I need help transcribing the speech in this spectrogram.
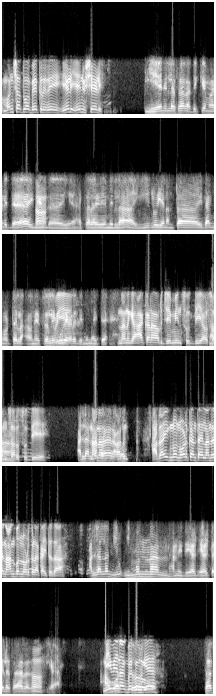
ಮನುಷ್ಯತ್ವ ಬೇಕ್ರಿ ರೀ. ಹೇಳಿ ಏನು ವಿಷಯ ಹೇಳಿ? ಏನಿಲ್ಲ ಸರ್ ಅದಕ್ಕೆ ಮಾಡಿದ್ದೆ. ಇನ್ನೇನ್ ಆ ಥರ ಏನಿಲ್ಲ. ಈಗಲೂ ಏನಂತ ಇದಾಗಿ ನೋಡ್ತಾ ಇಲ್ಲ. ಅವನ ಹೆಸರಲ್ಲಿ ಮೂರು ಎಕರೆ ಜಮೀನ್ ಐತೆ. ನನಗೆ ಹಾಕಣ ಅವ್ರ ಜಮೀನ್ ಸುದ್ದಿ ಅವ್ರ. ಸಂಸಾರ ಸುದ್ದಿ. ಅಲ್ಲ ನಾನು ಅದನ್ ಅದ ಈಗ ನೀವು ನೋಡ್ಕಂತ ಇಲ್ಲ ಅಂದ್ರೆ ನಾನ್ ಬಂದು ನೋಡ್ಕೊಳಕ್ ಆಯ್ತದ? ಅಲ್ಲಲ್ಲ ನೀವು ನಿಮ್ಮನ್ನ ನಾನು ಇದು ಹೇಳ್- ಹೇಳ್ತಾ ಇಲ್ಲ ಸರ್. ಅದು. ಹಾ. ನೀವೇನಾಗ್ಬೇಕು ಅವ್ರಿಗೆ? ಸರ್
